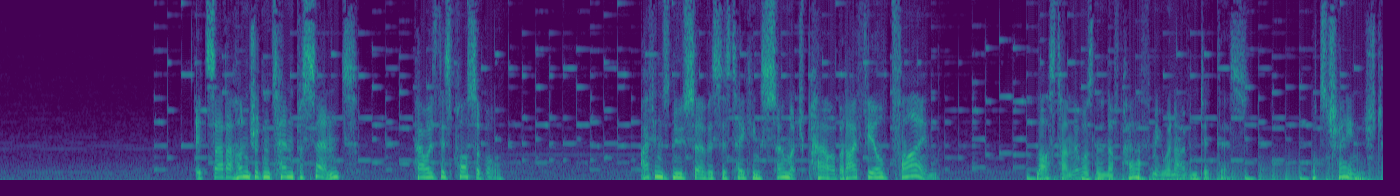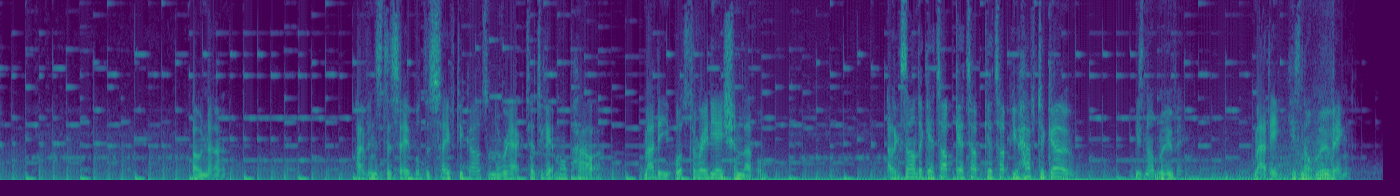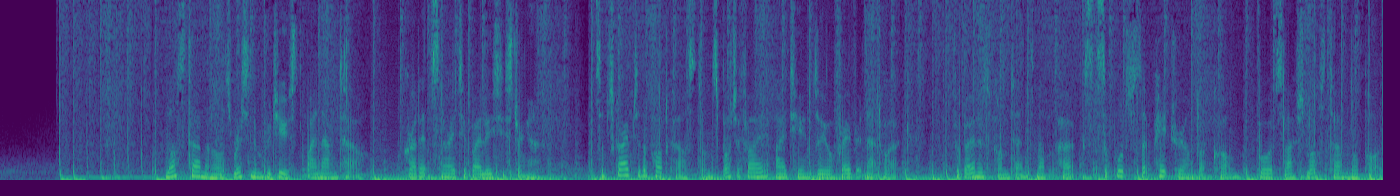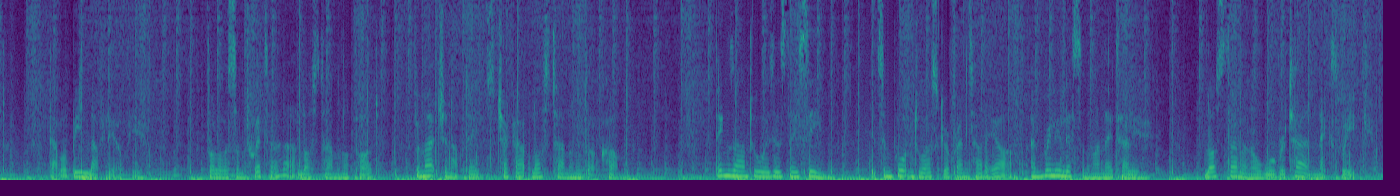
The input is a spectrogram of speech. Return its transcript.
It's at 110%? How is this possible? Ivan's new service is taking so much power, but I feel fine. Last time there wasn't enough power for me when Ivan did this. What's changed? Oh no. Ivan's disabled the safety guards on the reactor to get more power. Maddie, what's the radiation level? Alexander, get up, get up, get up, you have to go! He's not moving. Maddie, he's not moving. Lost Terminals written and produced by Namtao. Credits narrated by Lucy Stringer. Subscribe to the podcast on Spotify, iTunes, or your favourite network. For bonus content and other perks, support us at patreon.com forward slash lost terminal pod. That would be lovely of you. Follow us on Twitter at Lost Terminal Pod. For merchant updates, check out lostterminal.com. Things aren't always as they seem. It's important to ask your friends how they are and really listen when they tell you. Lost Terminal will return next week.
